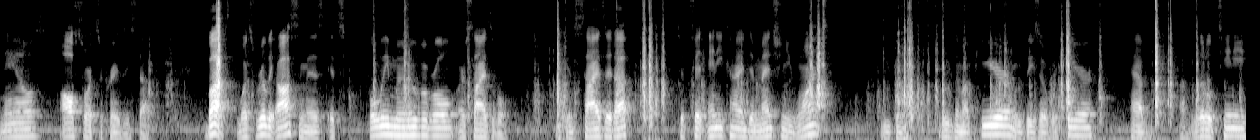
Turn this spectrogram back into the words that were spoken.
nails, all sorts of crazy stuff. But what's really awesome is it's fully maneuverable or sizable. You can size it up to fit any kind of dimension you want. You can move them up here, move these over here, have little teeny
